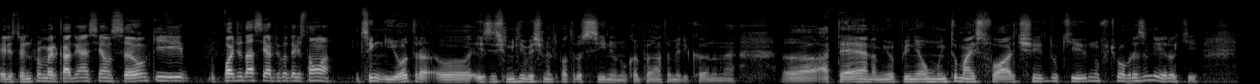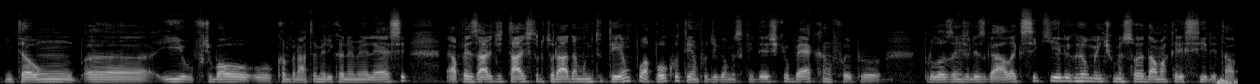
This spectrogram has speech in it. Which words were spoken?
Eles estão indo pro mercado em ascensão que pode dar certo enquanto eles estão lá. Sim, e outra, uh, existe muito investimento patrocínio no campeonato americano, né? Uh, até, na minha opinião, muito mais forte do que no futebol brasileiro aqui. Então, uh, e o futebol, o campeonato americano MLS, apesar de estar estruturado há muito tempo, há pouco tempo, digamos que desde que o Beckham foi pro, pro Los Angeles Galaxy, que ele realmente começou a dar uma crescida e tal.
